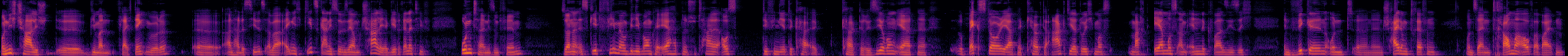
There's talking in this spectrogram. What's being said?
Und nicht Charlie, äh, wie man vielleicht denken würde, äh, anhand des Titels, aber eigentlich geht es gar nicht so sehr um Charlie. Er geht relativ unter in diesem Film, sondern es geht vielmehr um Willy Wonka. Er hat eine total ausdefinierte Char Charakterisierung, er hat eine Backstory, er hat eine Character Arc, die er durchmacht. Er muss am Ende quasi sich entwickeln und äh, eine Entscheidung treffen und seinen Trauma aufarbeiten.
